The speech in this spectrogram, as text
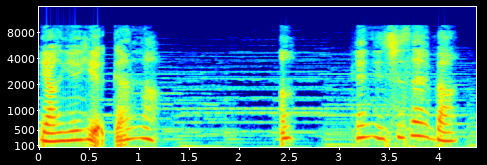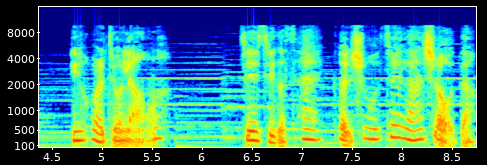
杨爷也干了。赶紧吃菜吧，一会儿就凉了。这几个菜可是我最拿手的。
